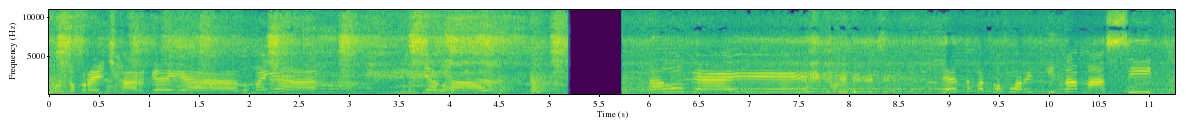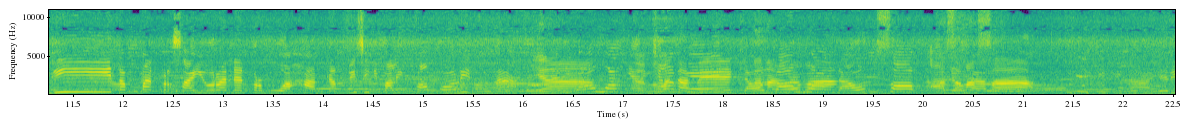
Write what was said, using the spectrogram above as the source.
Untuk range harga ya lumayan terjangkau. Favorit kita masih di tempat persayuran dan perbuahan karena di sini paling favorit. Nah, Ya. nyari bawang, bawang cabai, daun bawang, bawang. daun sop, Masak-masak. Nah, jadi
